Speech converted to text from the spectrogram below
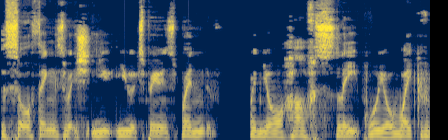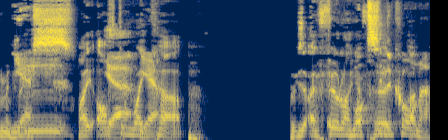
the sort of things which you, you experience when when you're half asleep or you're waking from a dream Yes. i often Yeah. wake Yeah. up because I feel like What's I've in heard, the corner?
